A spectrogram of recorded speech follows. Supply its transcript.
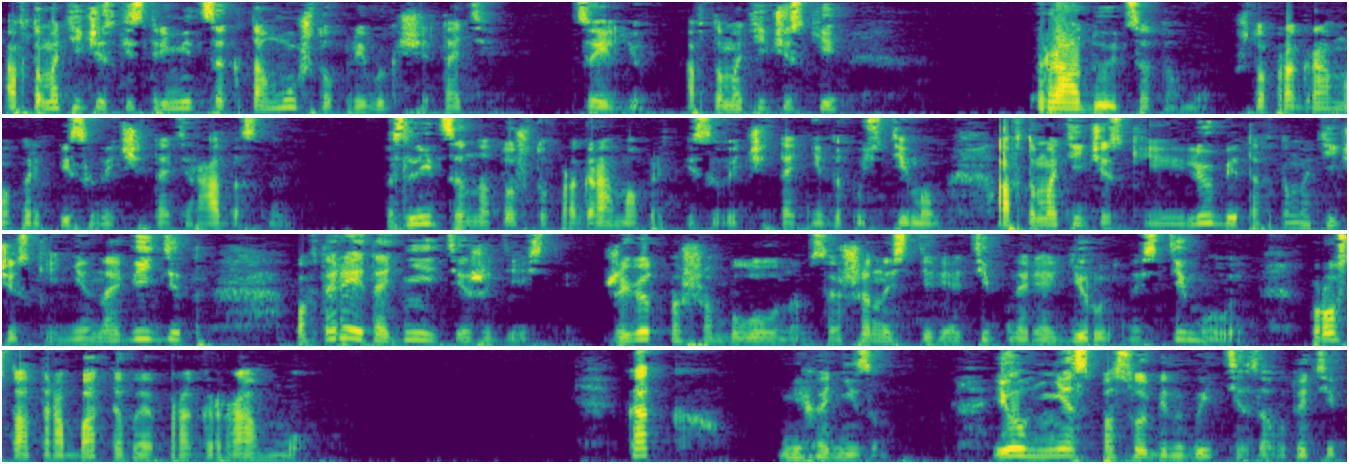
Автоматически стремится к тому, что привык считать целью. Автоматически радуется тому, что программа предписывает считать радостным. Злится на то, что программа предписывает читать недопустимым. Автоматически любит, автоматически ненавидит. Повторяет одни и те же действия. Живет по шаблонам, совершенно стереотипно реагирует на стимулы, просто отрабатывая программу. Как механизм. И он не способен выйти за вот эти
